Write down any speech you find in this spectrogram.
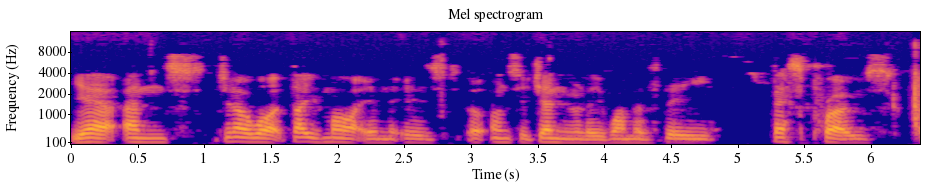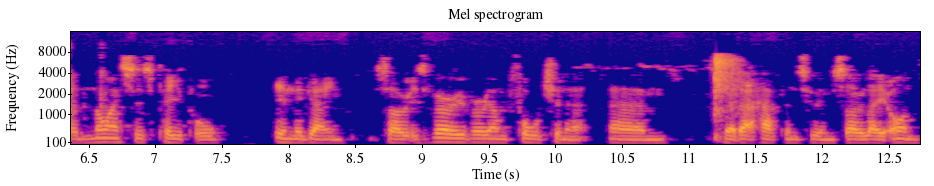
he? Yeah, and do you know what? Dave Martin is uh, honestly genuinely one of the best pros and nicest people in the game. So it's very, very unfortunate um, that that happened to him so late on.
